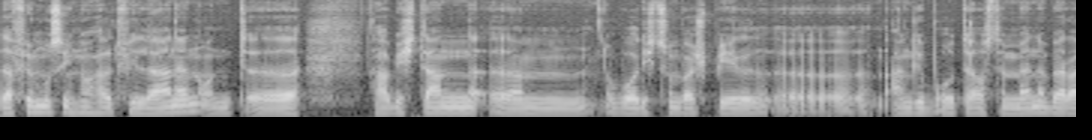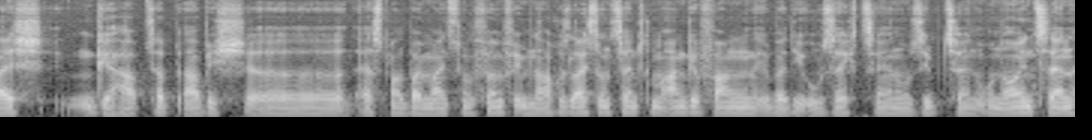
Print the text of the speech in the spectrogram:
dafür muss ich noch halt viel lernen und äh, habe ich dann, ähm, obwohl ich zum Beispiel äh, Angebote aus dem Männerbereich gehabt habe, habe ich äh, erstmal bei Mainz 05 im Nachwuchsleistungszentrum angefangen, über die U16, U17, U19,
